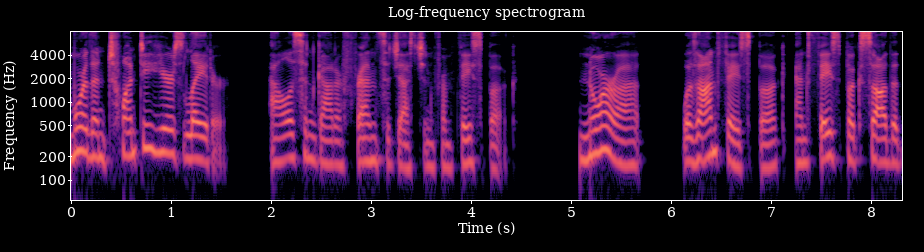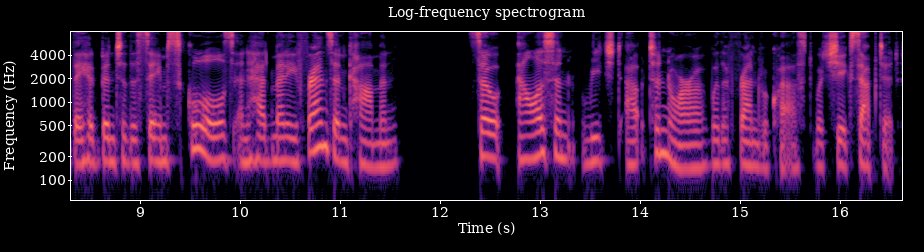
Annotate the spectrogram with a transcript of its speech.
More than 20 years later, Allison got a friend suggestion from Facebook. Nora was on Facebook, and Facebook saw that they had been to the same schools and had many friends in common. So Allison reached out to Nora with a friend request, which she accepted.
